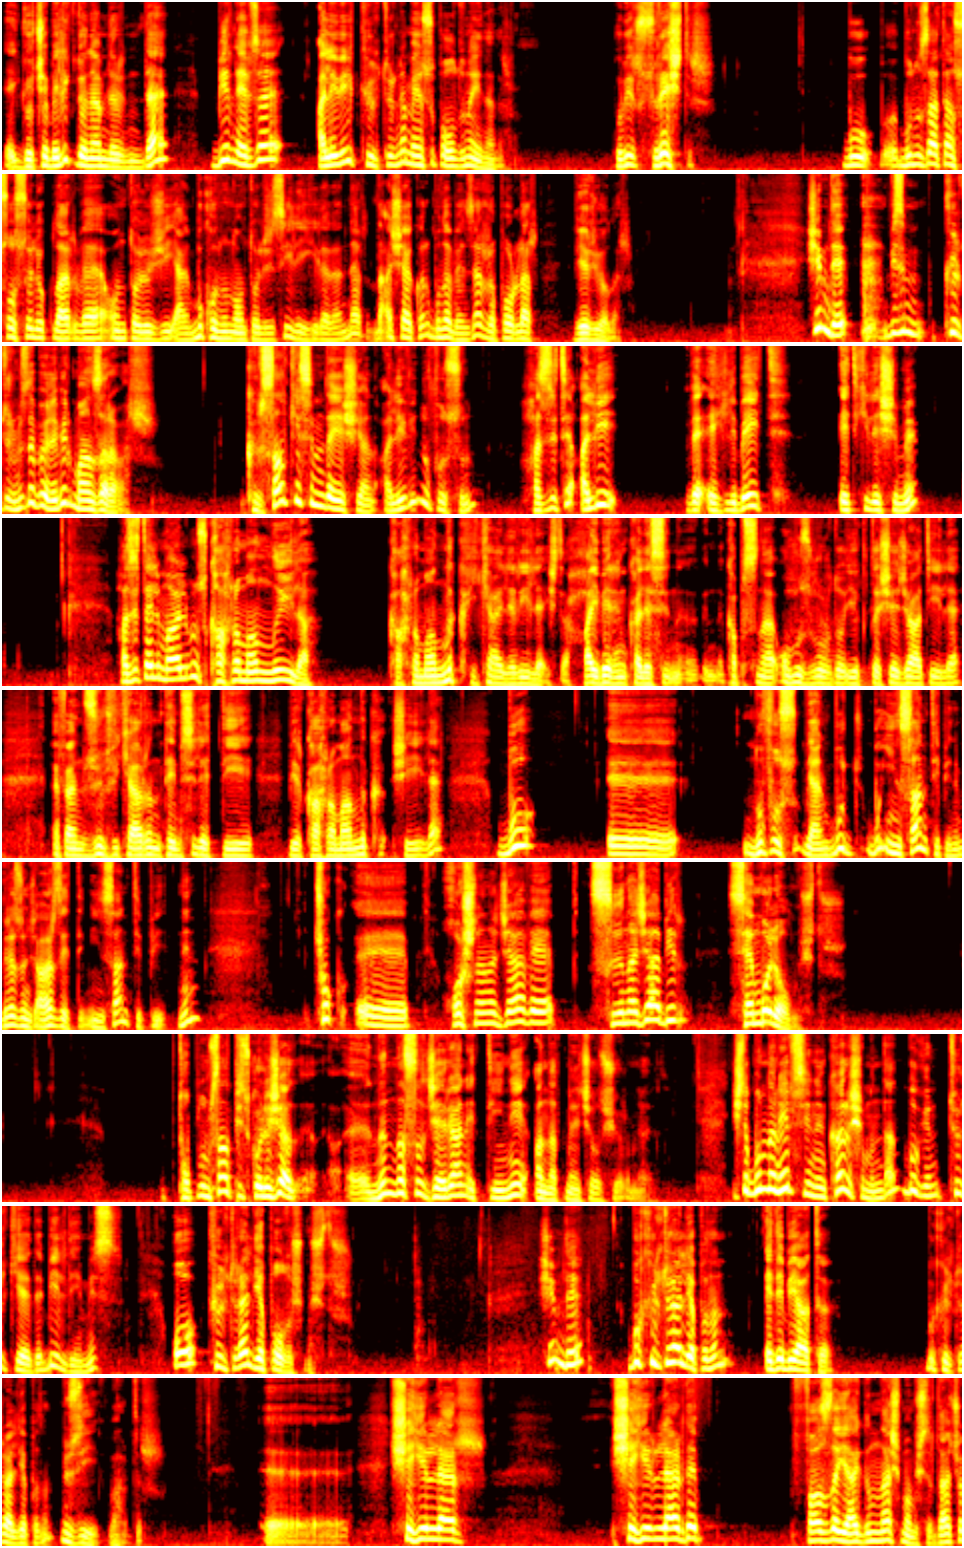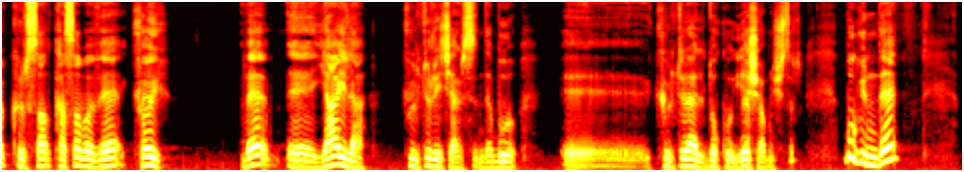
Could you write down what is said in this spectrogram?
e, göçebelik dönemlerinde bir nebze Alevilik kültürüne mensup olduğuna inanırım. Bu bir süreçtir. Bu bunu zaten sosyologlar ve ontoloji yani bu konunun ontolojisiyle ilgilenenler aşağı yukarı buna benzer raporlar veriyorlar. Şimdi bizim kültürümüzde böyle bir manzara var. Kırsal kesimde yaşayan Alevi nüfusun Hazreti Ali ve Ehli Beyt etkileşimi Hazreti Ali malumunuz kahramanlığıyla kahramanlık hikayeleriyle işte Hayber'in kalesinin kapısına omuz vurdu, yıktı şecaatiyle. Efendim Zülfikar'ın temsil ettiği bir kahramanlık şeyiyle. Bu e, nüfus yani bu bu insan tipinin biraz önce arz ettiğim insan tipinin çok e, hoşlanacağı ve sığınacağı bir sembol olmuştur. Toplumsal psikoloji nasıl cereyan ettiğini anlatmaya çalışıyorum ben. İşte bunların hepsinin karışımından bugün Türkiye'de bildiğimiz o kültürel yapı oluşmuştur. Şimdi bu kültürel yapının edebiyatı, bu kültürel yapının müziği vardır. Ee, şehirler, şehirlerde fazla yaygınlaşmamıştır. Daha çok kırsal, kasaba ve köy ve e, yayla kültür içerisinde bu e, kültürel doku yaşamıştır. Bugün de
